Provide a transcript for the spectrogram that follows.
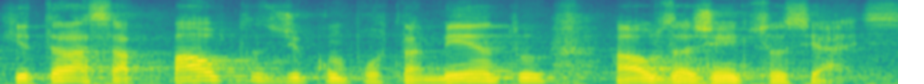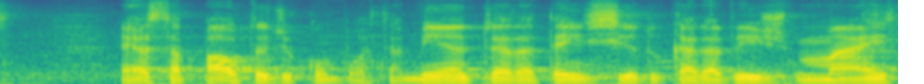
que traça pautas de comportamento aos agentes sociais. Essa pauta de comportamento ela tem sido cada vez mais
